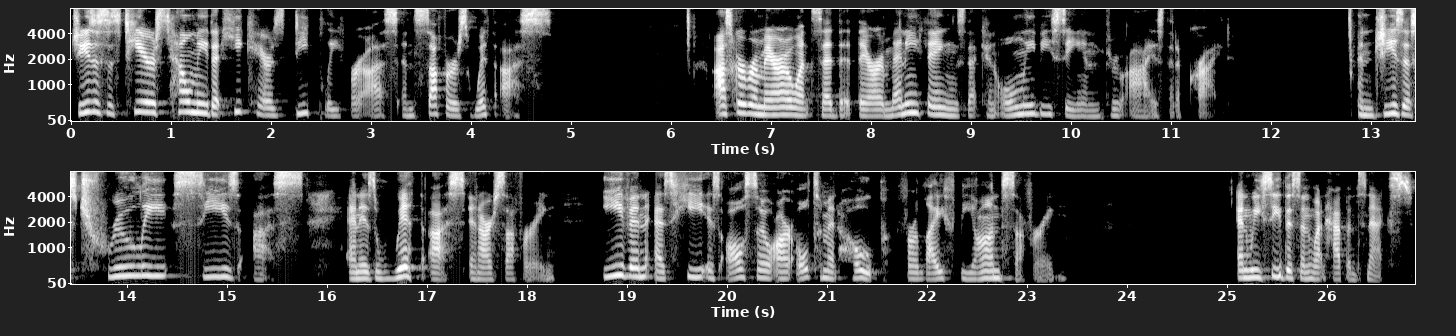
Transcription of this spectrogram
Jesus' tears tell me that he cares deeply for us and suffers with us. Oscar Romero once said that there are many things that can only be seen through eyes that have cried. And Jesus truly sees us and is with us in our suffering, even as he is also our ultimate hope for life beyond suffering. And we see this in what happens next.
